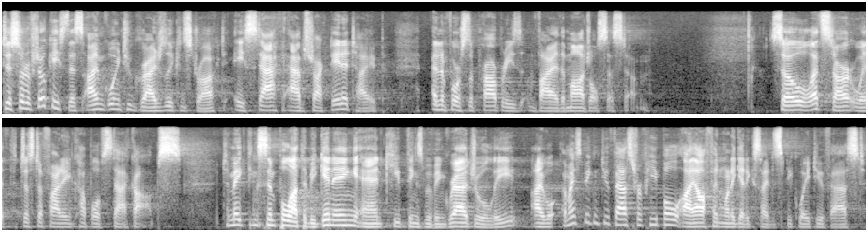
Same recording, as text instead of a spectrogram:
To sort of showcase this, I'm going to gradually construct a stack abstract data type and enforce the properties via the module system. So let's start with just defining a couple of stack ops. To make things simple at the beginning and keep things moving gradually, I will, am I speaking too fast for people? I often, want to get excited, to speak way too fast.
